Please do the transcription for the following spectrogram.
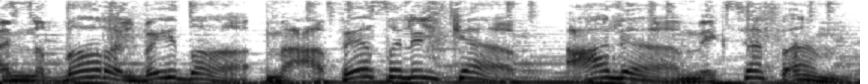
النظارة البيضاء مع فيصل الكاف على مكسف أم.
